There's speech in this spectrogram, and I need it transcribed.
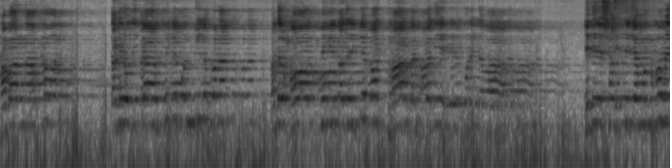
খাবার না খাওয়ানো তাদের অধিকার থেকে বঞ্চিত করা তাদের হক থেকে তাদেরকে বাধা ধাক্কা দিয়ে বের করে দেওয়া এদের শাস্তি কেমন হবে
